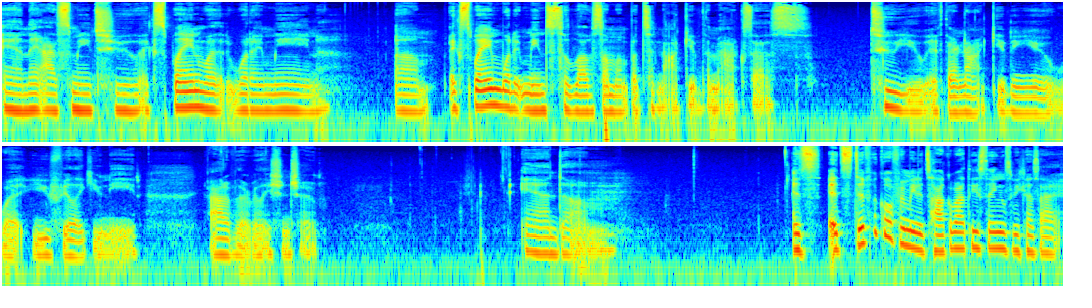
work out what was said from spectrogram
and they asked me to explain what what I mean, um, explain what it means to love someone, but to not give them access to you if they're not giving you what you feel like you need out of the relationship. And um, it's it's difficult for me to talk about these things because I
